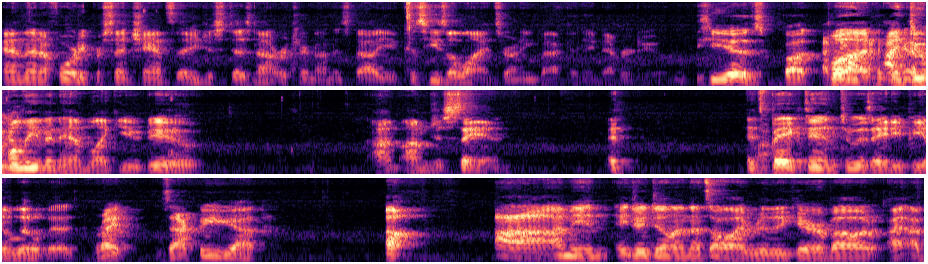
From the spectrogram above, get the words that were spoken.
and then a forty percent chance that he just does not return on his value because he's a Lions running back and they never do. He is, but I but think I, they're do gonna- believe in him like you do. I'm, I'm just saying, it it's baked into his ADP a little bit. right. Zach, who you got? Oh, uh, I mean AJ Dillon. That's all I really care about. I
